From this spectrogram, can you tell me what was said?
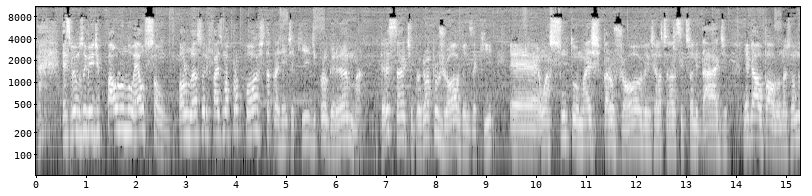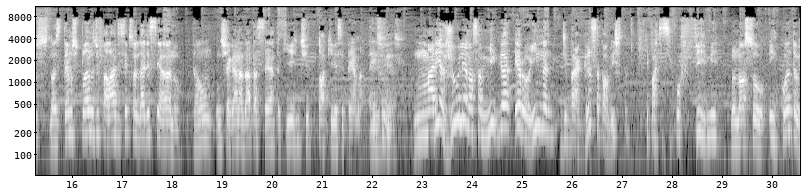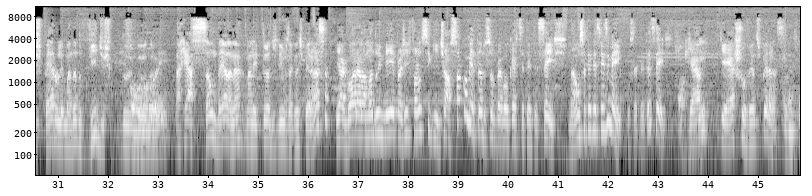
Recebemos um e-mail de Paulo Luelson. Paulo Luelson ele faz uma proposta pra gente aqui de programa. Interessante, um programa para os jovens aqui. É um assunto mais para os jovens relacionado à sexualidade. Legal, Paulo. Nós vamos, nós temos planos de falar de sexualidade esse ano. Então, vamos chegar na data certa aqui e a gente toque nesse tema. É isso mesmo. Maria Júlia, nossa amiga heroína de Bragança Paulista, que participou firme no nosso Enquanto Eu Espero, mandando vídeos do- do- da reação dela, né, na leitura dos livros da Grande Esperança. E agora ela manda um e-mail pra gente falando o seguinte, ó, só comentando sobre o Biblecast 76, não o 76,5, o 76, Ok. que é, que é Chovendo Esperança. Esperança.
